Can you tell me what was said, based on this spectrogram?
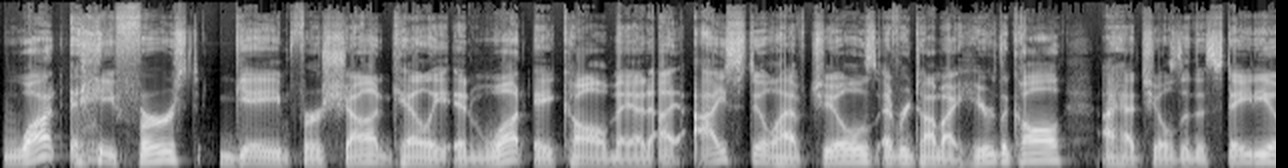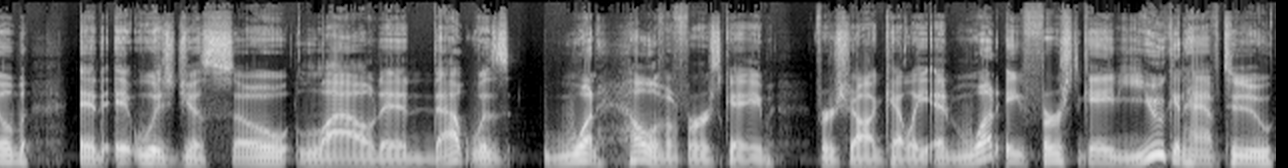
What a first game for Sean Kelly, and what a call, man. I, I still have chills every time I hear the call. I had chills in the stadium, and it was just so loud. And that was one hell of a first game for Sean Kelly. And what a first game you can have too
